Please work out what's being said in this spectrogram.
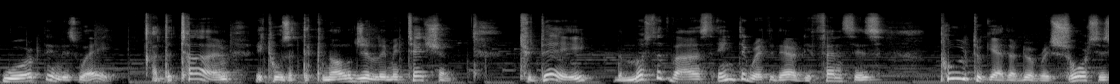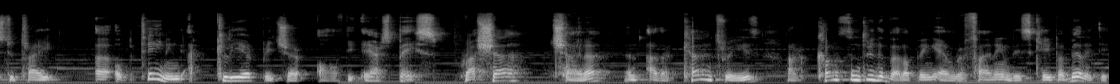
worked in this way. At the time, it was a technology limitation. Today, the most advanced integrated air defenses pull together the resources to try uh, obtaining a clear picture of the airspace. Russia, China and other countries are constantly developing and refining this capability,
